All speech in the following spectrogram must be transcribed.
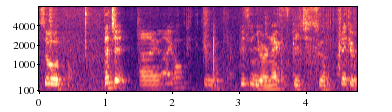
So that's it. I, I hope to listen your next speech soon. Thank you.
